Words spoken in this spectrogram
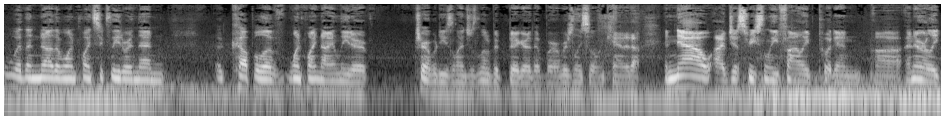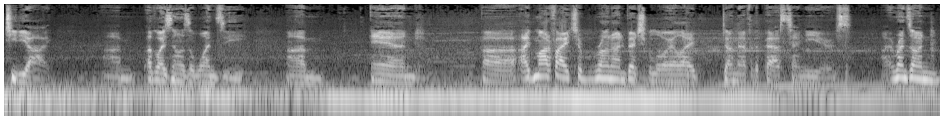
with another 1.6 liter, and then a couple of 1.9 liter turbo diesel engines, a little bit bigger that were originally sold in Canada. And now I've just recently finally put in uh, an early TDI, um, otherwise known as a 1Z. Um, and uh, I've modified it to run on vegetable oil. I've done that for the past 10 years. Uh, it runs on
